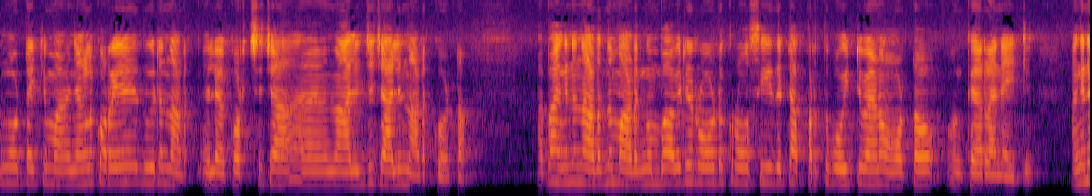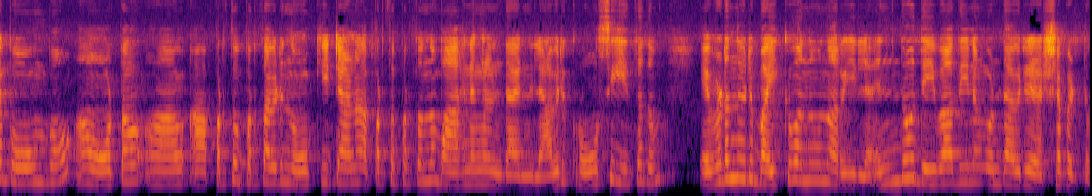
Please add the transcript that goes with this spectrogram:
ഇങ്ങോട്ടേക്ക് ഞങ്ങൾ കുറേ ദൂരം നട അല്ല കുറച്ച് ചാ നാലഞ്ച് ചാലും നടക്കും കേട്ടോ. അപ്പോൾ അങ്ങനെ നടന്ന് മടങ്ങുമ്പോൾ അവർ റോഡ് ക്രോസ് ചെയ്തിട്ട് അപ്പുറത്ത് പോയിട്ട് വേണം ഓട്ടോ കയറാനായിട്ട് അങ്ങനെ പോകുമ്പോൾ ആ ഓട്ടോ അപ്പുറത്തും ഇപ്പുറത്തും അവർ നോക്കിയിട്ടാണ് അപ്പുറത്തും വാഹനങ്ങൾ ഉണ്ടായിരുന്നില്ല അവർ ക്രോസ് ചെയ്തതും എവിടെ നിന്നൊരു ബൈക്ക് വന്നു എന്നറിയില്ല എന്തോ ദൈവാധീനം കൊണ്ട് അവർ രക്ഷപ്പെട്ടു.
